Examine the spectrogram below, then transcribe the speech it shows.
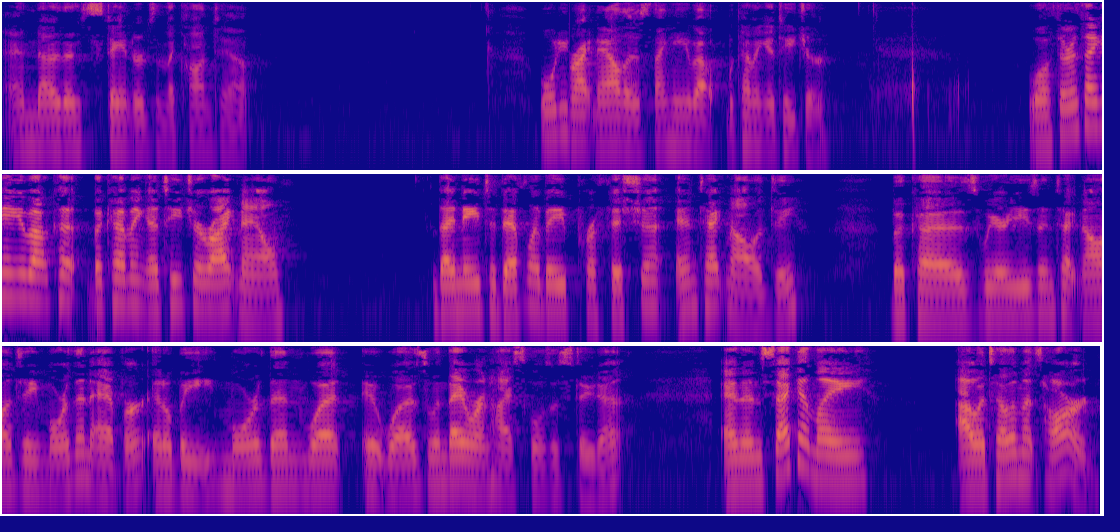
and know the standards and the content. What do you right now that is thinking about becoming a teacher? Well, if they're thinking about becoming a teacher right now, they need to definitely be proficient in technology because we are using technology more than ever. It'll be more than what it was when they were in high school as a student. And then secondly, I would tell them it's hard.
